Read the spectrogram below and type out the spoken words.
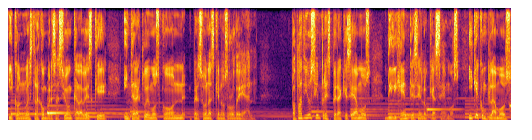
y con nuestra conversación cada vez que interactuemos con personas que nos rodean. Papá Dios siempre espera que seamos diligentes en lo que hacemos y que cumplamos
